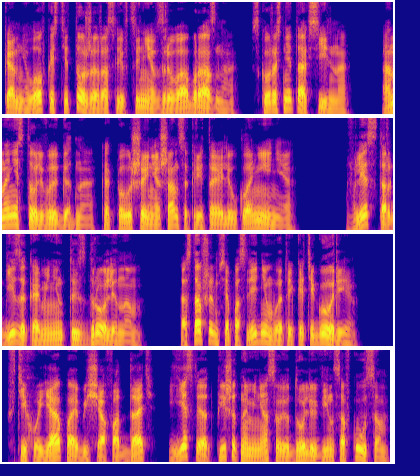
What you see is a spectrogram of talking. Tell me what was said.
Камни ловкости тоже росли в цене взрывообразно. Скорость не так сильно. Она не столь выгодна, как повышение шанса крита или уклонения. Влез в торги за камененты с Дролином, оставшимся последним в этой категории. Втихуя пообещав отдать, если отпишет на меня свою долю вин со вкусом.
